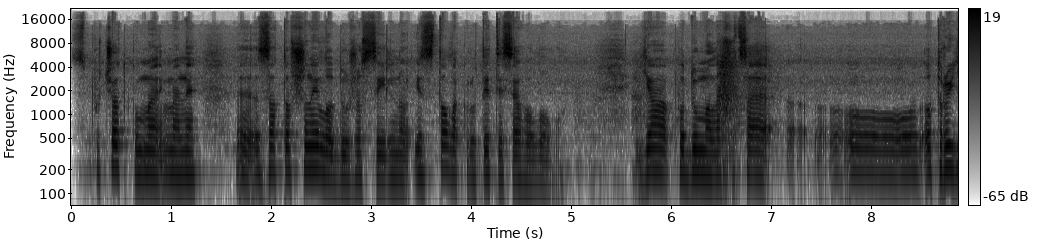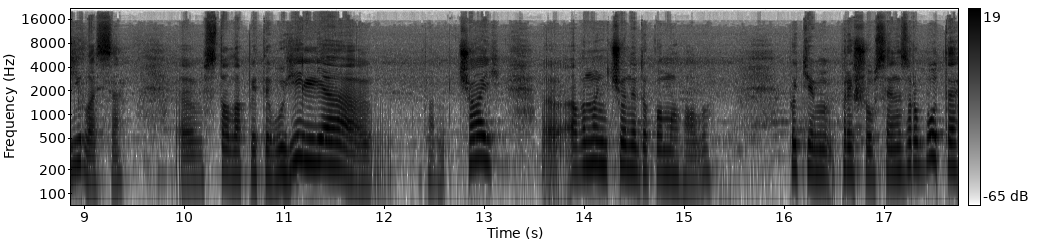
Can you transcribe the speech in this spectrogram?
Спочатку мене е, затошнило дуже сильно і стала крутитися голова. Я подумала, що це е, отруїлася, Е, стала пити вугілля, там, чай, е, а воно нічого не допомагало. Потім прийшов син з роботи,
